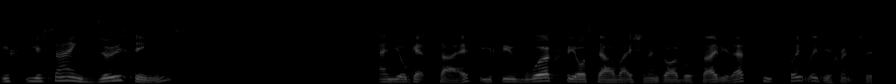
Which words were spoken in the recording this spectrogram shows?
if you're saying do things and you'll get saved, if you work for your salvation and God will save you, that's completely different to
